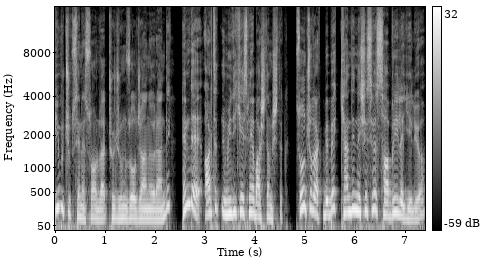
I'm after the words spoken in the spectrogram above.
bir buçuk sene sonra çocuğumuz olacağını öğrendik. Hem de artık ümidi kesmeye başlamıştık. Sonuç olarak bebek kendi neşesi ve sabrıyla geliyor.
